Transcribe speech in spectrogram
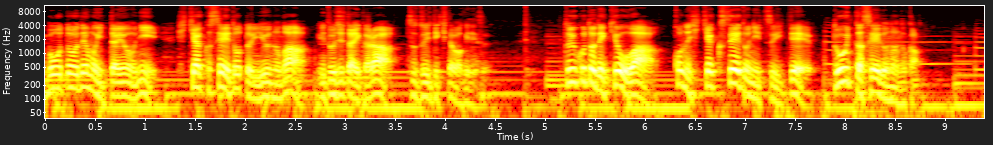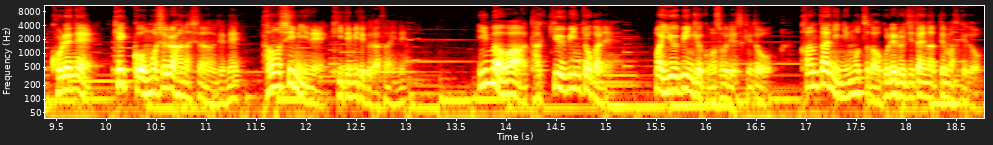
冒頭でも言ったように、飛脚制度というのが江戸時代から続いてきたわけです。ということで今日は、この飛脚制度について、どういった制度なのか、これね、結構面白い話なのでね、楽しみにね、聞いてみてくださいね。今は宅急便とかね、まあ郵便局もそうですけど、簡単に荷物が送れる時代になってますけど、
